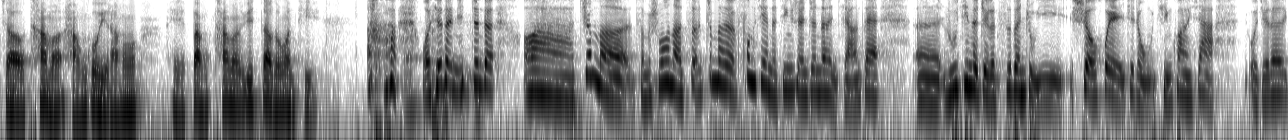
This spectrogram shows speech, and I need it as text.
教他们韩国语，然后也帮他们遇到的问题。我觉得您真的哇，这么怎么说呢？这这么奉献的精神真的很强。在呃如今的这个资本主义社会这种情况下，我觉得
